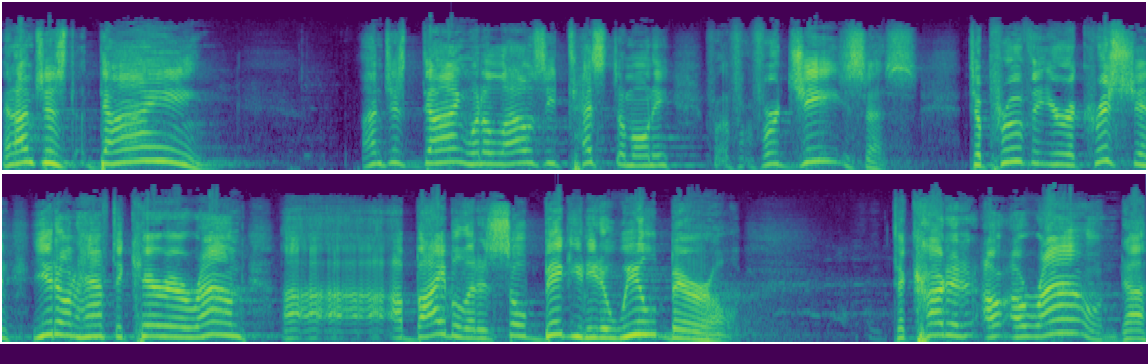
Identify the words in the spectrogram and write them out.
And I'm just dying. I'm just dying. What a lousy testimony for, for, for, Jesus. To prove that you're a Christian, you don't have to carry around a, a, a Bible that is so big you need a wheelbarrow to cart it around. Uh,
